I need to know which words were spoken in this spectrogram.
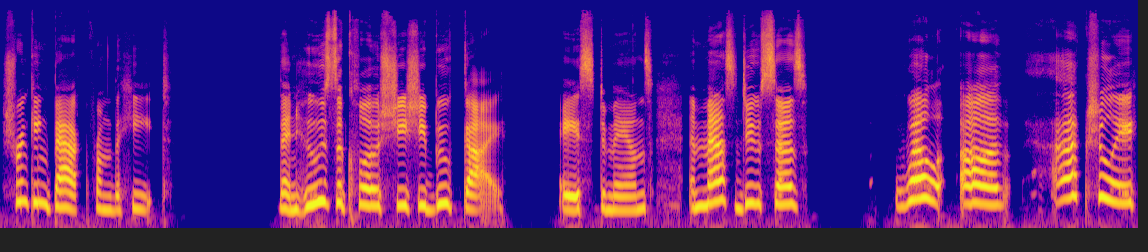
shrinking back from the heat. Then who's the close Shichibukai? guy? Ace demands, and Masked Deuce says, Well, uh, actually.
